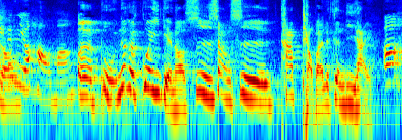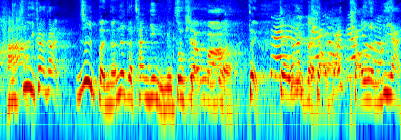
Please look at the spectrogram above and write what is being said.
但是有好吗？呃不，那个贵一点哦，事实上是它漂白的更厉害哦。你注意看看日本的那个餐厅里面都这样吗？对对，漂白漂的很厉害，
